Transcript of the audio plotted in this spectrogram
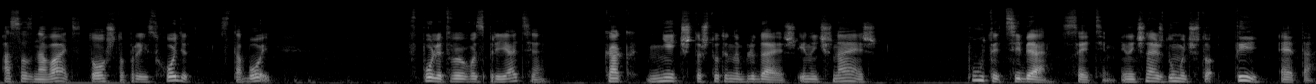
осознавать то, что происходит с тобой в поле твоего восприятия, как нечто, что ты наблюдаешь, и начинаешь путать себя с этим и начинаешь думать, что ты это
